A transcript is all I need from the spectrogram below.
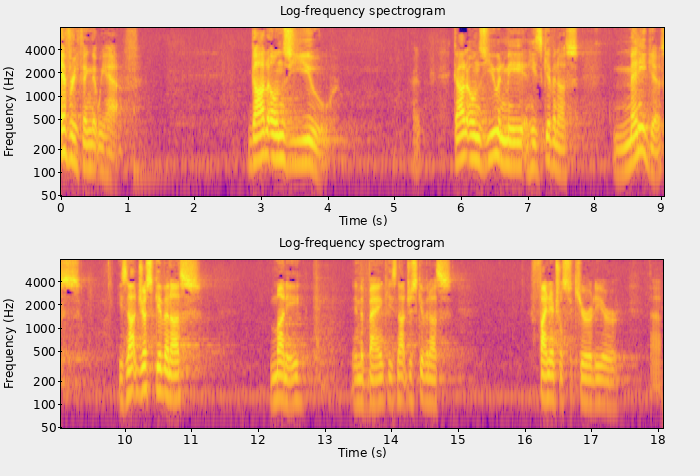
everything that we have. God owns you. Right? God owns you and me, and He's given us many gifts. He's not just given us money in the bank, He's not just given us financial security or um,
